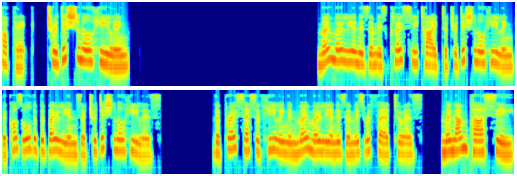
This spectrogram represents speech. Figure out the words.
Topic: Traditional healing. Momolianism is closely tied to traditional healing because all the Babolians are traditional healers. The process of healing in Momolianism is referred to as Menampasi,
